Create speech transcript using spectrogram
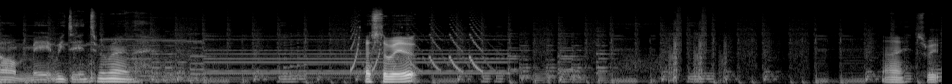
Oh mate, we doing to me man. That's the way out. Aye, sweet.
